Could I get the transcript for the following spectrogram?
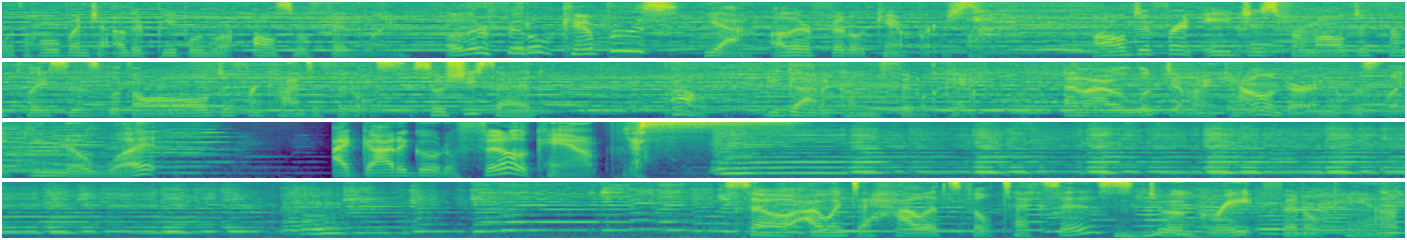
with a whole bunch of other people who are also fiddling. Other fiddle campers? Yeah, other fiddle campers. all different ages from all different places with all different kinds of fiddles. So she said, Paul, you gotta come to fiddle camp. And I looked at my calendar and it was like, you know what? I gotta go to fiddle camp. Yes. So I went to Hallettsville, Texas to a great fiddle camp.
